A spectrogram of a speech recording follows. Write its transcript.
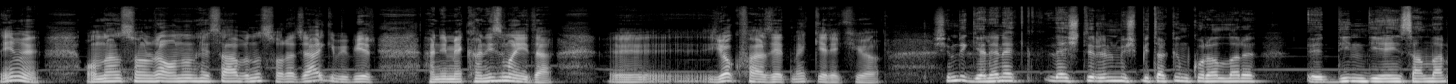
değil mi? Ondan sonra onun hesabını soracağı gibi bir hani mekanizmayı da e, yok farz etmek gerekiyor. Şimdi gelenekleştirilmiş bir takım kuralları e, din diye insanlar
